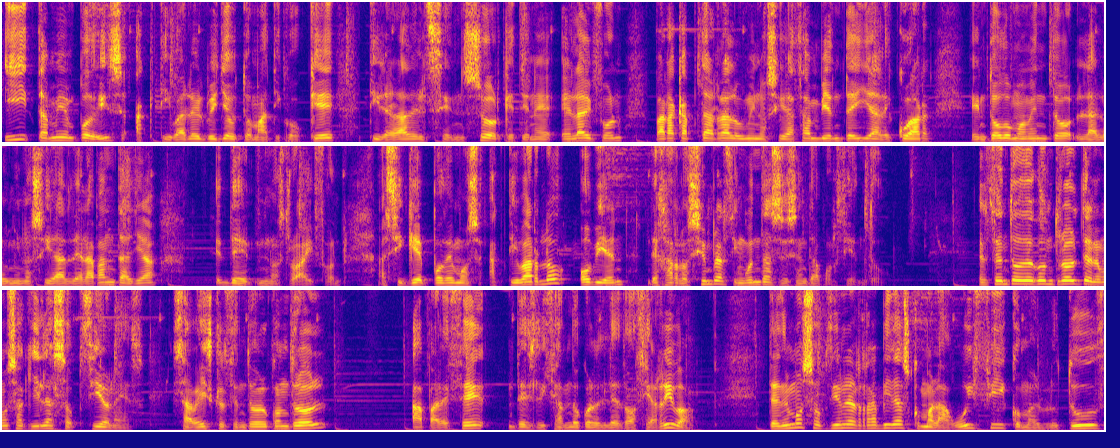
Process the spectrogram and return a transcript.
y también podéis activar el brillo automático que tirará del sensor que tiene el iPhone para captar la luminosidad ambiente y adecuar en todo momento la luminosidad de la pantalla de nuestro iPhone. Así que podemos activarlo o bien dejarlo siempre al 50-60%. El centro de control tenemos aquí las opciones. Sabéis que el centro de control aparece deslizando con el dedo hacia arriba. Tendremos opciones rápidas como la Wi-Fi, como el Bluetooth,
